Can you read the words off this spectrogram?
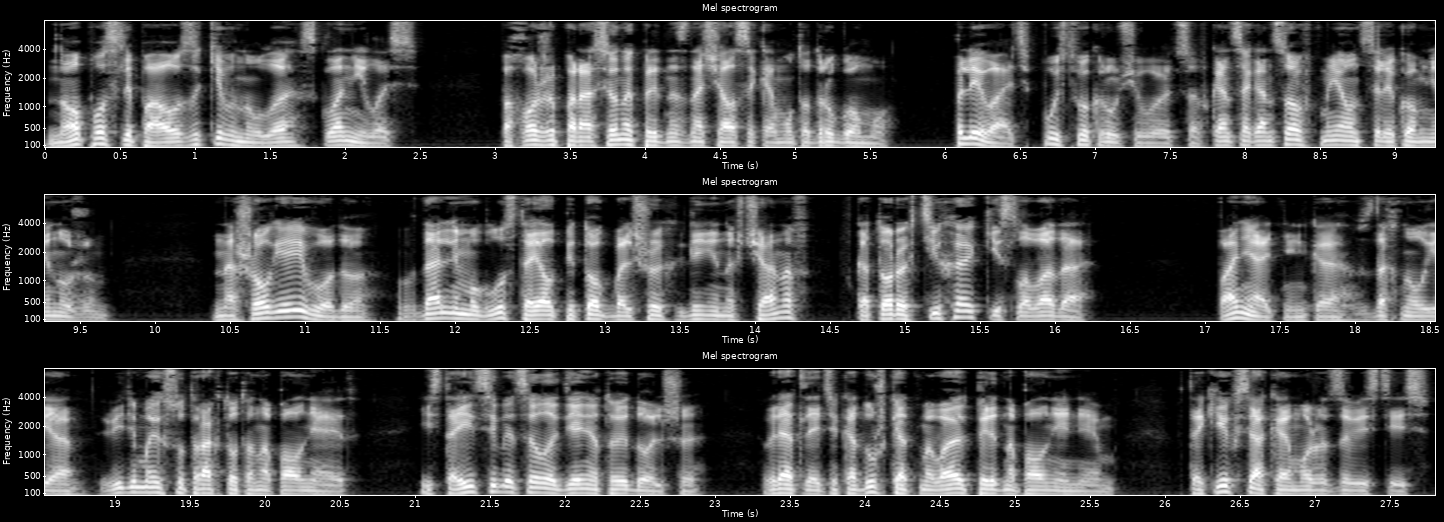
но после паузы кивнула, склонилась. Похоже, поросенок предназначался кому-то другому. Плевать, пусть выкручиваются. В конце концов, мне он целиком не нужен. Нашел я и воду. В дальнем углу стоял пяток больших глиняных чанов, в которых тихо кисла вода. «Понятненько», — вздохнул я. «Видимо, их с утра кто-то наполняет. И стоит себе целый день, а то и дольше. Вряд ли эти кадушки отмывают перед наполнением. В таких всякое может завестись.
